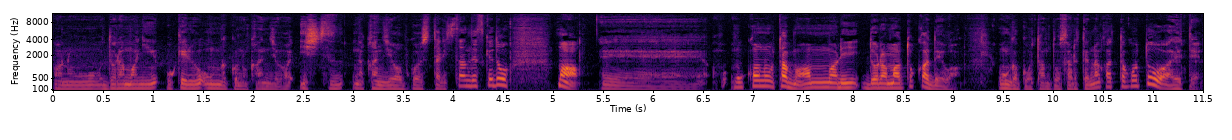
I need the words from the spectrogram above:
あの、ドラマにおける音楽の感じは異質な感じは僕はしたりしたんですけど、まあ、えー、他の多分あんまりドラマとかでは音楽を担当されてなかったことをあえて、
